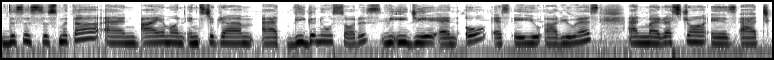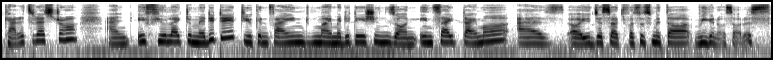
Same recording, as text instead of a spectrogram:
This is Susmita, and I am on Instagram at Veganosaurus, V E G A N O S A U R U S, and my restaurant is at Carrots Restaurant. And if you like to meditate, you can find my meditations on Insight Timer as uh, you just search for Susmita Veganosaurus.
